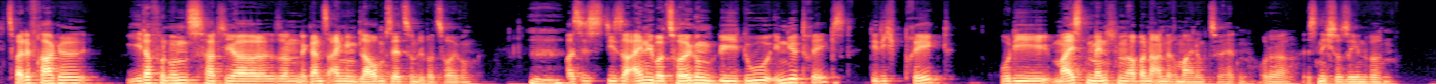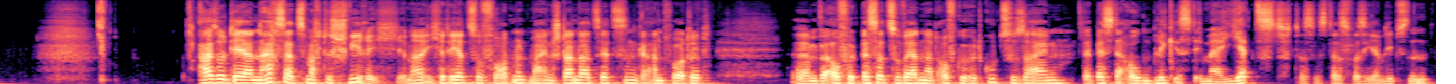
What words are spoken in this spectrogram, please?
Die zweite Frage, jeder von uns hat ja so eine ganz eigenen Glaubenssätze und Überzeugung. Mhm. Was ist diese eine Überzeugung, die du in dir trägst, die dich prägt, wo die meisten Menschen aber eine andere Meinung zu hätten oder es nicht so sehen würden? Also der Nachsatz macht es schwierig. Ne? Ich hätte jetzt sofort mit meinen Standardsätzen geantwortet. Ähm, wer aufhört, besser zu werden, hat aufgehört, gut zu sein. Der beste Augenblick ist immer jetzt. Das ist das, was ich am liebsten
